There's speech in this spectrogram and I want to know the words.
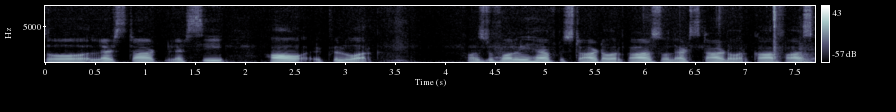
So let's start. Let's see how it will work. First of all we have to start our car. So let's start our car first.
